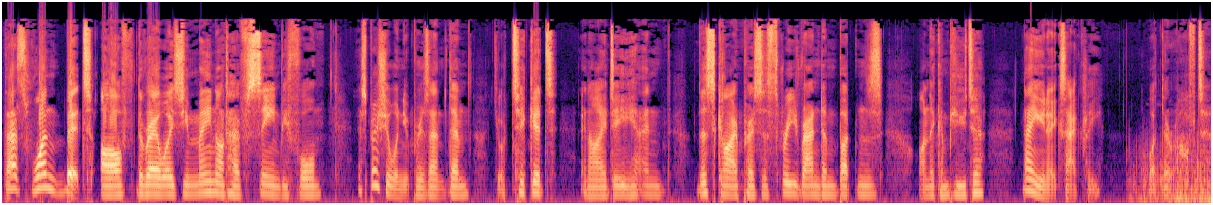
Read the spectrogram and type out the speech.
That's one bit of the railways you may not have seen before, especially when you present them your ticket and ID, and this guy presses three random buttons on the computer. Now you know exactly what they're after.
